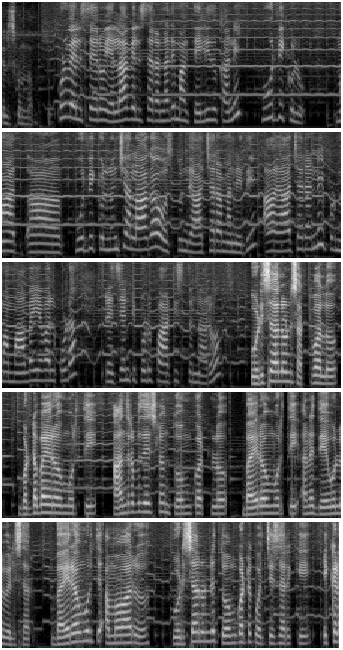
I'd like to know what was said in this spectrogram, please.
తెలుసుకుందాం. ఎప్పుడు వెలిసారో ఎలా వెలిసారు అన్నది మాకు తెలియదు కానీ పూర్వీకులు మా పూర్వీకుల నుంచి అలాగా వస్తుంది ఆచారం అనేది. ఆ ఆచారాన్ని ఇప్పుడు మా మావయ్య వాళ్ళు కూడా ప్రెసెంట్ ఇప్పుడు పాటిస్తున్నారు. ఒడిశాలోని సట్వాలో బొడ్డ భైరవమూర్తి ఆంధ్రప్రదేశ్లోని తోమకొట్టలో భైరవమూర్తి అనే దేవుళ్ళు వెలిశారు. భైరవమూర్తి అమ్మవారు ఒడిశా నుండి తోమకొట్టకు వచ్చేసరికి ఇక్కడ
